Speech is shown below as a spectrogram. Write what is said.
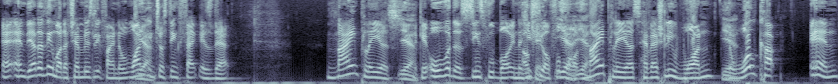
And, and the other thing about the Champions League final, one Yeah. interesting fact is that nine players, Yeah. okay, over the since football in the history of football, yeah, nine players have actually won the World Cup and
